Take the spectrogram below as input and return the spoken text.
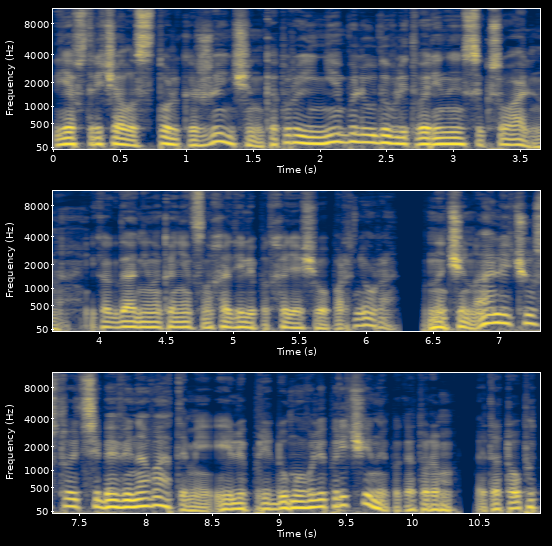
Я встречала столько женщин, которые не были удовлетворены сексуально, и когда они наконец находили подходящего партнера, начинали чувствовать себя виноватыми или придумывали причины, по которым этот опыт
